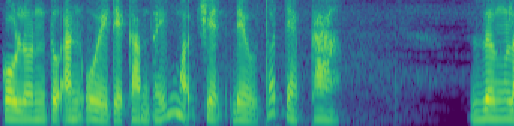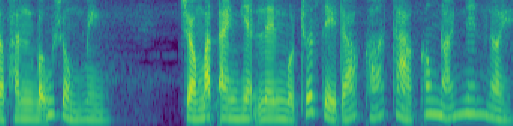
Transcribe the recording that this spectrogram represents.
Cô luôn tự ăn ủi để cảm thấy mọi chuyện đều tốt đẹp cả. Dương Lập Hân bỗng rùng mình. Trong mắt anh hiện lên một chút gì đó khó thả không nói nên lời.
